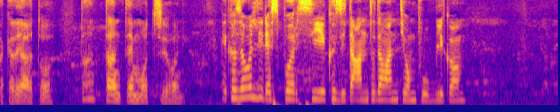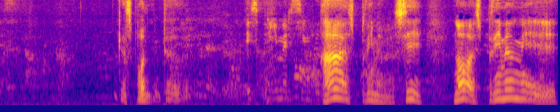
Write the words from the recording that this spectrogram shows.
ha creato ta- tante emozioni. E cosa vuol dire esporsi così tanto davanti a un pubblico? Che spon- Esprimersi in questo Ah, esprimermi, sì. No, esprimermi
